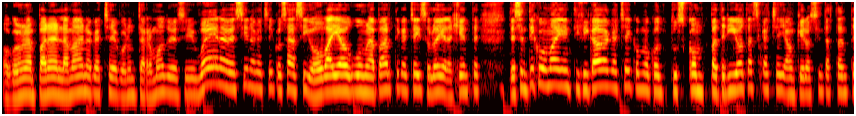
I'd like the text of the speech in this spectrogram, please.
o con una empanada en la mano, ¿cachai? O con un terremoto y decís, buena, vecino, ¿cachai? Cosas así. O vaya a alguna parte, ¿cachai? Y se lo a la gente. Te sentís como más identificada, ¿cachai? Como con tus compatriotas, ¿cachai? Aunque no sientas tanta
